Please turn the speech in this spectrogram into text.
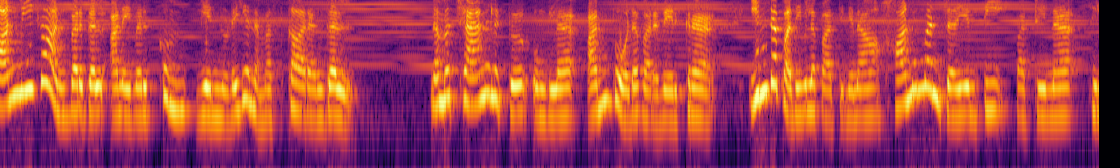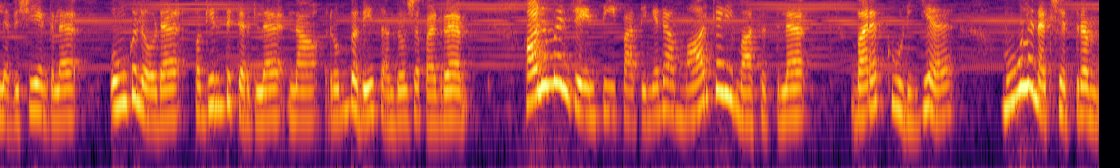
ஆன்மீக அன்பர்கள் அனைவருக்கும் என்னுடைய நமஸ்காரங்கள். நம்ம சேனலுக்கு உங்களை அன்போட வரவேற்கிறேன். இந்த பதிவில் பார்த்தீங்கன்னா ஹனுமன் ஜெயந்தி பற்றின சில விஷயங்களை உங்களோட பகிர்ந்துக்கிறதுல நான் ரொம்பவே சந்தோஷப்படுறேன். ஹனுமன் ஜெயந்தி பார்த்தீங்கன்னா மார்கழி மாதத்தில் வரக்கூடிய மூல நட்சத்திரம்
